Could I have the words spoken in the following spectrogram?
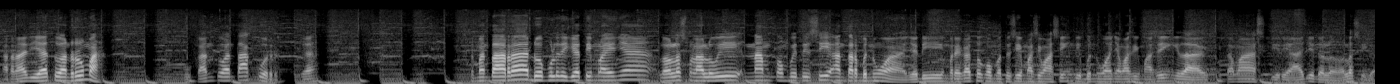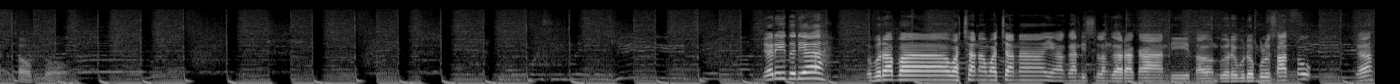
karena dia tuan rumah, bukan tuan takur ya. Sementara 23 tim lainnya lolos melalui 6 kompetisi antar benua. Jadi mereka tuh kompetisi masing-masing di benuanya masing-masing. Gila, kita mah sendiri aja udah lolos gak sombong. Jadi itu dia beberapa wacana-wacana yang akan diselenggarakan di tahun 2021 ya.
